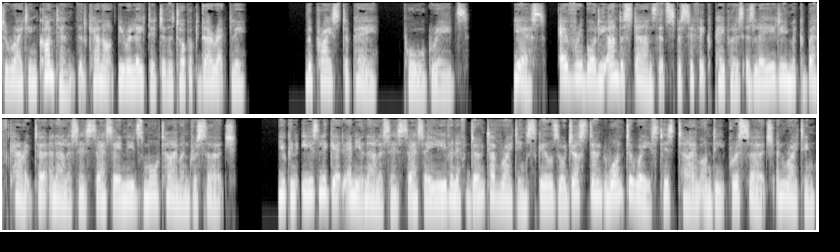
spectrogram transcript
to writing content that cannot be related to the topic directly. The price to pay poor grades. Yes, everybody understands that specific papers as Lady Macbeth character analysis essay needs more time and research. You can easily get any analysis essay even if don't have writing skills or just don't want to waste his time on deep research and writing.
